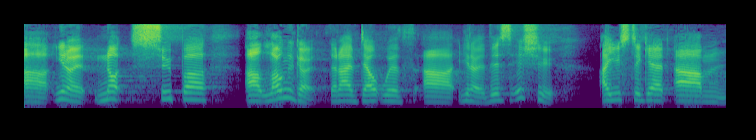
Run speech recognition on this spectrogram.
uh, you know, not super uh, long ago that I've dealt with, uh, you know, this issue. I used to get um,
